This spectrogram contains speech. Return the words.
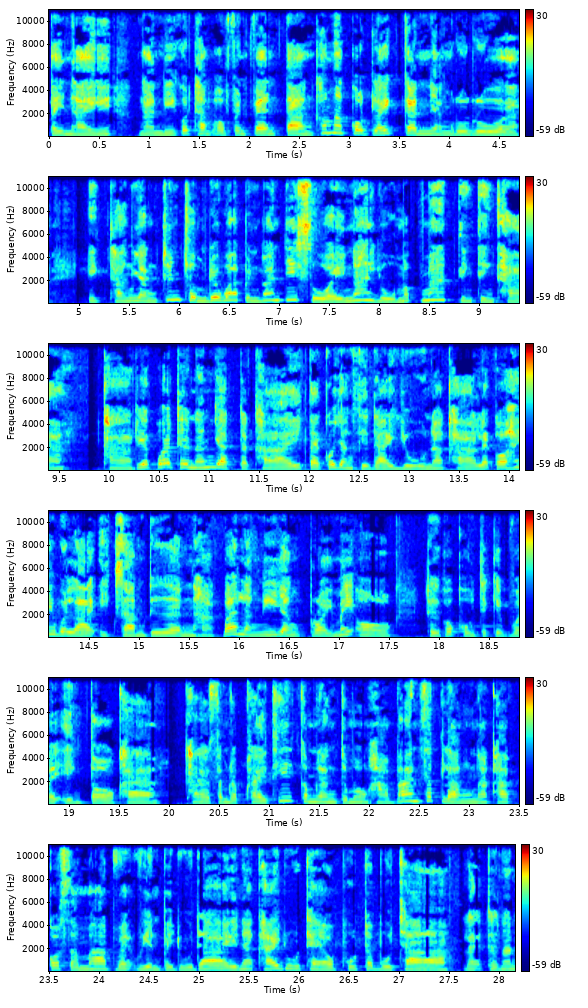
ไปไหน งานนี้ก็ทำเอาแฟนๆต่างเข้ามากดไลค์กันอย่างรัวๆอีกทั้งยังชื่นชมด้วยว่าเป็นบ้านที่สวยน่าอยู่มากๆจริงๆค่ะ ค่ะเรียกว่าเธอนั้นอยากจะขายแต่ก็ยังเสียดายอยู่นะคะ และก็ให้เวลาอีก 3 เดือน หากบ้านหลังนี้ยังปล่อยไม่ออก เธอก็คงจะเก็บไว้เองต่อค่ะ ค่ะสำหรับใครที่กำลังจะมองหาบ้านสักหลังนะคะ ก็สามารถแวะเวียนไปดูได้นะคะ อยู่แถวพุทธบูชา และเธอนั้น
